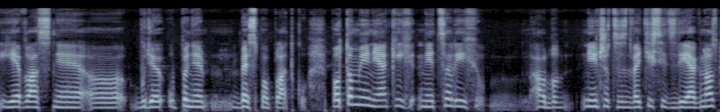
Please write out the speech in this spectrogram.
je vlastne, bude úplne bez poplatku. Potom je nejakých necelých, alebo niečo cez 2000 diagnóz,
